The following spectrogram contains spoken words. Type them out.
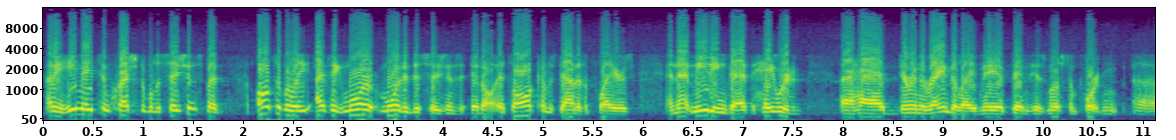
I mean, he made some questionable decisions, but ultimately, I think more more than decisions, it all it all comes down to the players. And that meeting that Hayward uh, had during the rain delay may have been his most important. Uh,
